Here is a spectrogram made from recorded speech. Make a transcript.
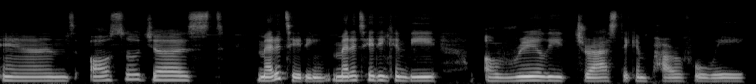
And also just meditating. Meditating can be a really drastic and powerful way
